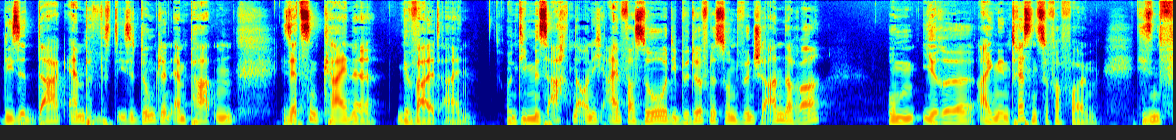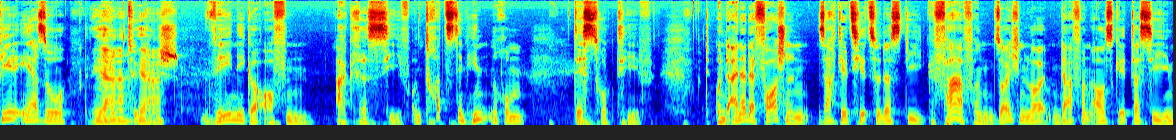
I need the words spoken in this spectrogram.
Diese Dark Empaths, diese dunklen Empathen, die setzen keine Gewalt ein. Und die missachten auch nicht einfach so die Bedürfnisse und Wünsche anderer, um ihre eigenen Interessen zu verfolgen. Die sind viel eher so Ja, heimtückisch, weniger offen, aggressiv und trotzdem hintenrum destruktiv. Und einer der Forschenden sagt jetzt hierzu, dass die Gefahr von solchen Leuten davon ausgeht, dass sie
